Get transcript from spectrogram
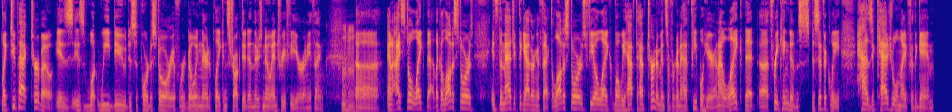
like two pack turbo is is what we do to support a store if we're going there to play constructed and there's no entry fee or anything. mhm. Uh, and I still like that. Like a lot of stores, it's the Magic the Gathering effect. A lot of stores feel like, well, we have to have tournaments if we're going to have people here. And I like that uh, Three Kingdoms specifically has a casual night for the game.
